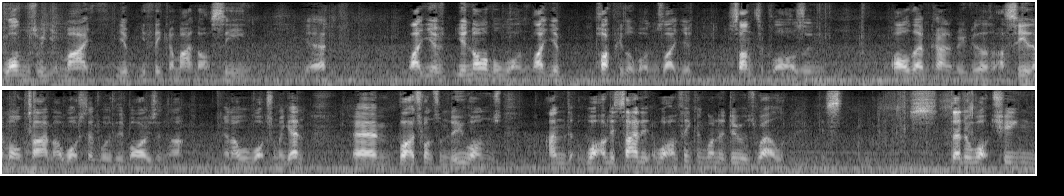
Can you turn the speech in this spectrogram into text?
ones where you might you, you think I might not have seen. Yeah, like your your normal one, like your popular ones, like your Santa Claus and all them kind of movies. I, I see them all the time. I watch them with the boys and that, and I will watch them again. Um, but I just want some new ones. And what I decided, what I'm thinking I'm going to do as well, is instead of watching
